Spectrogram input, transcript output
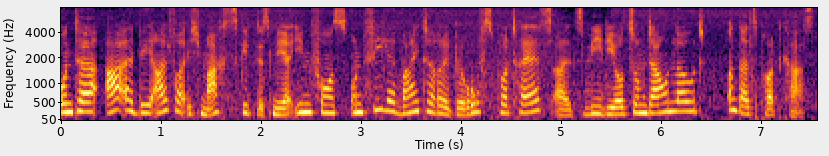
Unter ARD Alpha Ich Mach's gibt es mehr Infos und viele weitere Berufsporträts als Video zum Download und als Podcast.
